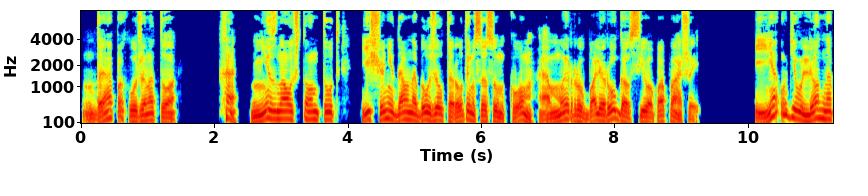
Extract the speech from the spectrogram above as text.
Да, похоже на то. Ха, не знал, что он тут. Еще недавно был желторотым сосунком, а мы рубали ругов с его папашей. И я удивленно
